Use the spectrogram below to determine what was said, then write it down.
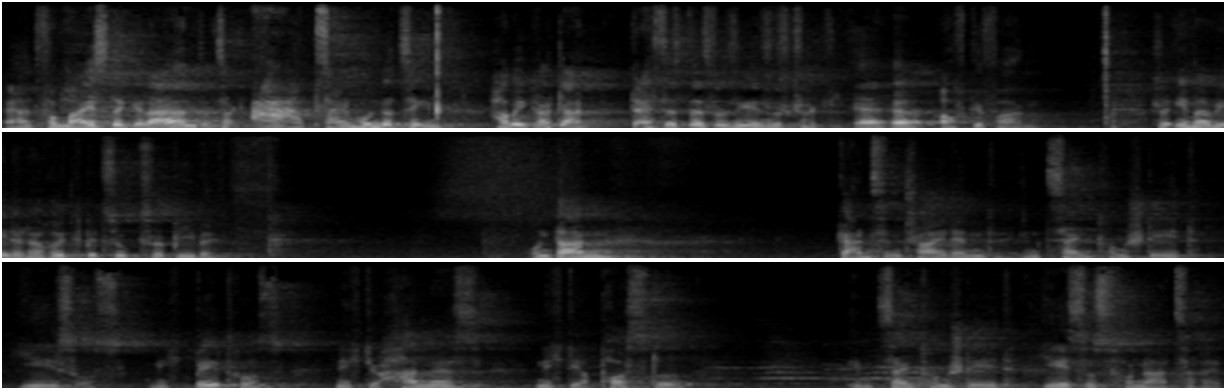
Er hat vom Meister gelernt und sagt, ah, Psalm 110, habe ich gerade gelernt. Das ist das, was Jesus gesagt hat. Er, er aufgefahren. Also immer wieder der Rückbezug zur Bibel. Und dann, ganz entscheidend, im Zentrum steht Jesus. Nicht Petrus, nicht Johannes, nicht die Apostel. Im Zentrum steht Jesus von Nazareth.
